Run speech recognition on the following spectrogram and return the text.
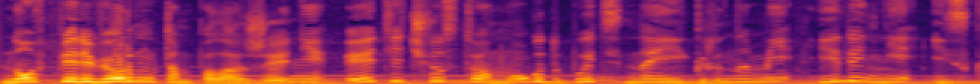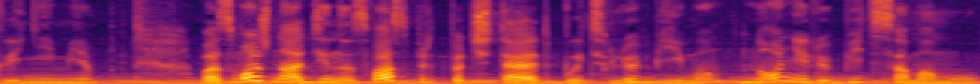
Но в перевернутом положении эти чувства могут быть наигранными или неискренними. Возможно, один из вас предпочитает быть любимым, но не любить самому.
